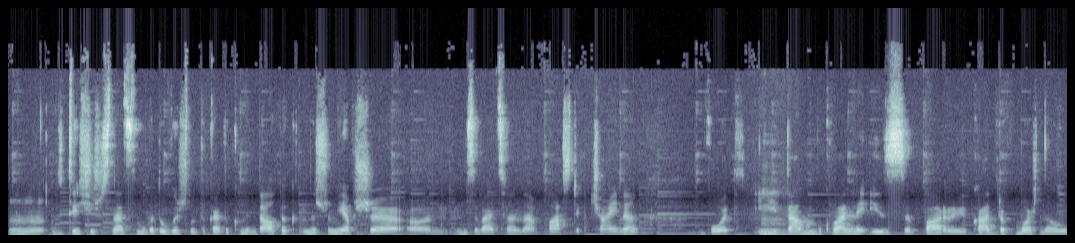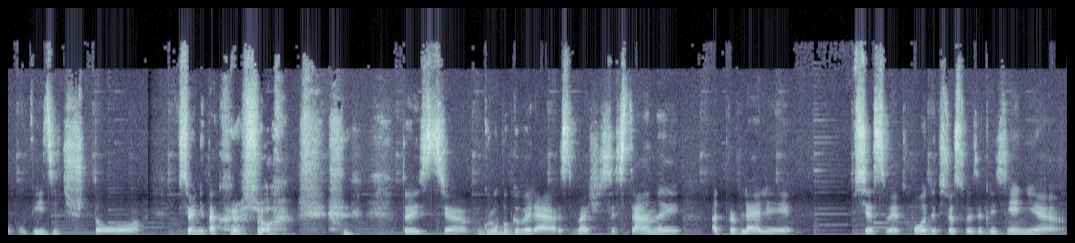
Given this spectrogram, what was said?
в 2016 году вышла такая документалка, нашумевшая, а, называется она Plastic China. Вот. И mm-hmm. там буквально из пары кадров можно увидеть, что все не так хорошо. То есть, э, грубо говоря, развивающиеся страны отправляли все свои отходы, все свои загрязнения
